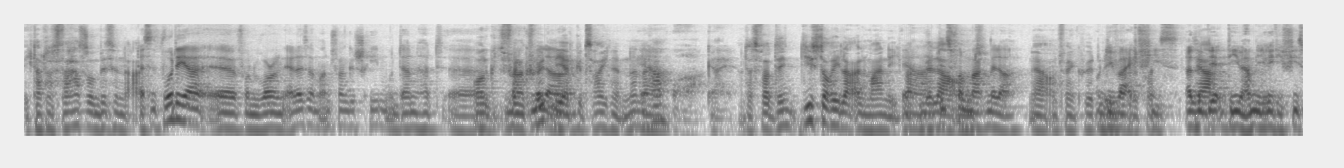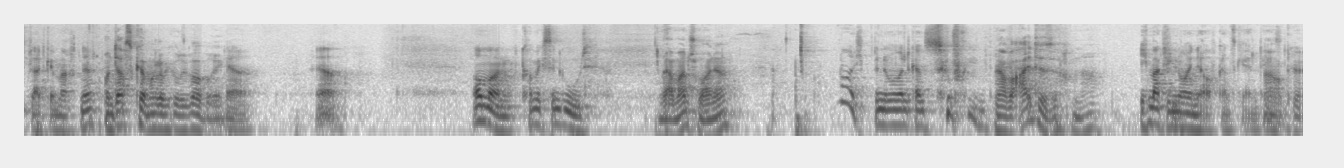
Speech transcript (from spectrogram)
Ich glaube, das war so ein bisschen. Es wurde ja äh, von Warren Ellis am Anfang geschrieben und dann hat äh, und Frank Miller- Ridley hat gezeichnet, ne? Ja, oh, geil. Das war die, die Story meine ich. Ja, Mark Miller das von und, Mark Miller. Ja, und Frank Ridley. Und die war echt fies. Also ja. die, die haben die richtig fies platt gemacht, ne? und das können wir, glaube ich, rüberbringen. Ja. Ja. Oh Mann, Comics sind gut. Ja, manchmal, ne? Oh, ich bin im Moment ganz zufrieden. Ja, aber alte Sachen, ne? Ich mag die neuen ja auch ganz gern lesen. Ah, okay.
